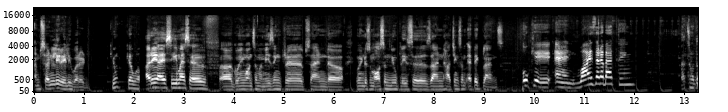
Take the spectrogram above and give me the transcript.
I'm suddenly really worried. क्यों क्या हुआ अरे I see myself going on some amazing trips and going to some awesome new places and hatching some epic plans okay and why is that a bad thing that's not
